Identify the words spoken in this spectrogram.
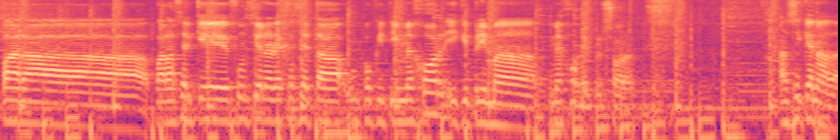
para, para hacer que funcione el eje Z un poquitín mejor y que prima mejor la impresora Así que nada,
